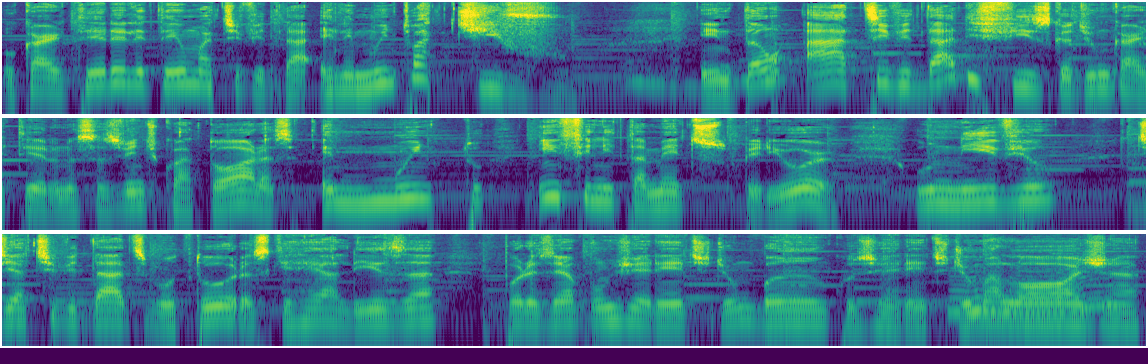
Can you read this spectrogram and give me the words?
O carteiro ele tem uma atividade, ele é muito ativo. Então, a atividade física de um carteiro nessas 24 horas é muito, infinitamente superior o nível de atividades motoras que realiza por exemplo, um gerente de um banco, um gerente de uma uhum. loja,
